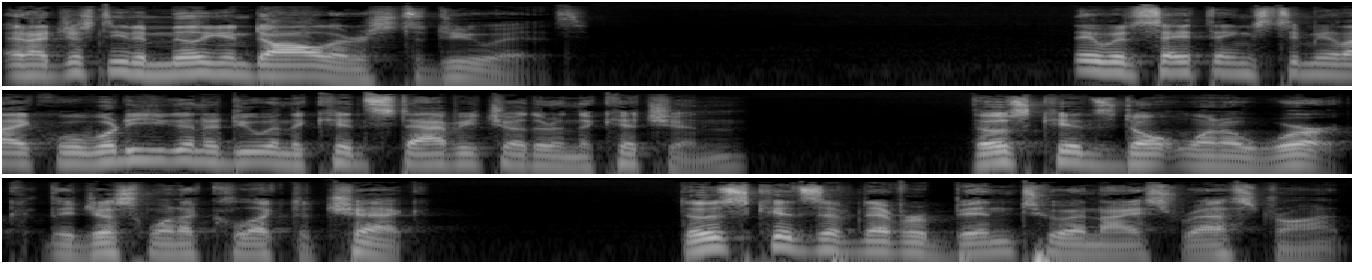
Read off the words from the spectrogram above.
And I just need a million dollars to do it they would say things to me like, Well, what are you going to do when the kids stab each other in the kitchen? Those kids don't want to work. They just want to collect a check. Those kids have never been to a nice restaurant.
